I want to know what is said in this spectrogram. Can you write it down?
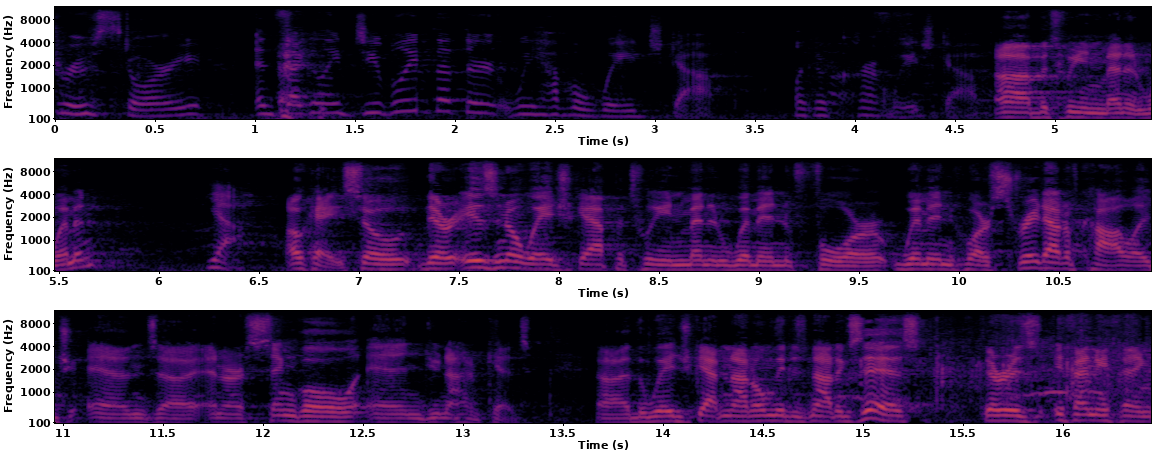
true story. And secondly, do you believe that there we have a wage gap, like a current wage gap? Uh, between men and women? Yeah. Okay, so there is no wage gap between men and women for women who are straight out of college and, uh, and are single and do not have kids. Uh, the wage gap not only does not exist, there is, if anything,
